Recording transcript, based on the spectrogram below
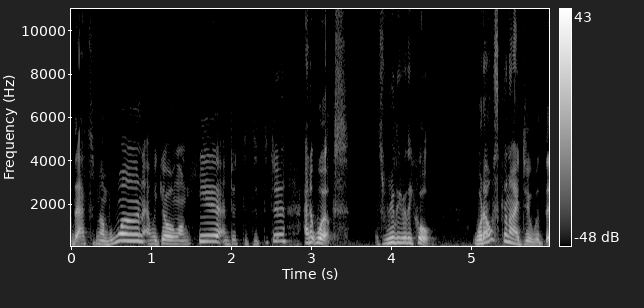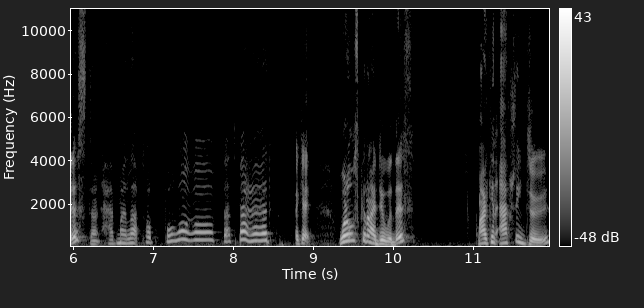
That's number one, and we go along here, and, and it works. It's really, really cool. What else can I do with this? Don't have my laptop fall off, that's bad. Okay, what else can I do with this? I can actually do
